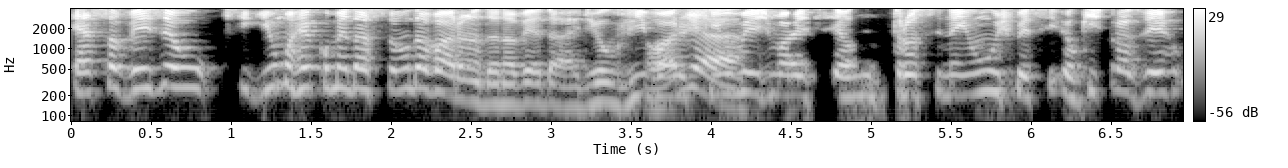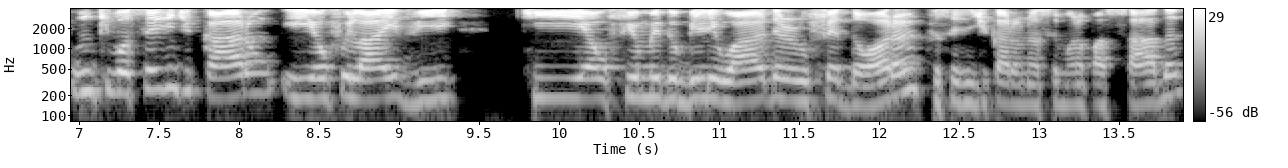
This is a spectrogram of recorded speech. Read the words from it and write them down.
essa vez eu segui uma recomendação da varanda, na verdade. Eu vi Olha. vários filmes, mas eu não trouxe nenhum específico. Eu quis trazer um que vocês indicaram e eu fui lá e vi que é o filme do Billy Wilder, o Fedora, que vocês indicaram na semana passada.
